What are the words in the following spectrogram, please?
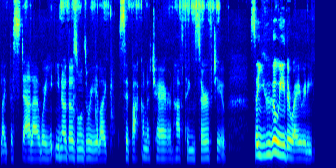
like the Stella where you, you know those ones where you like sit back on a chair and have things served to you. So you could go either way, really.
